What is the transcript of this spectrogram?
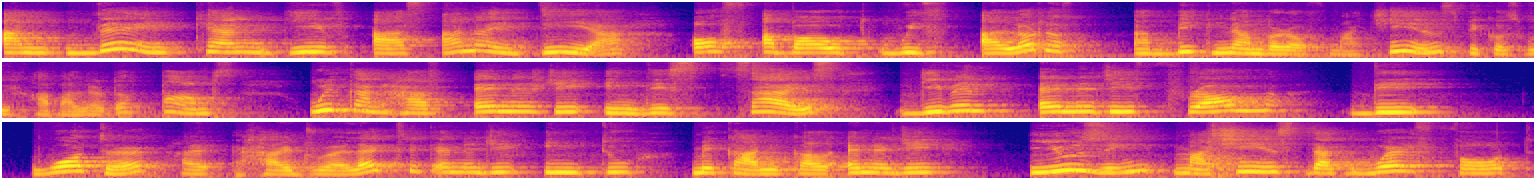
and they can give us an idea of about with a lot of a big number of machines because we have a lot of pumps we can have energy in this size given energy from the water hydroelectric energy into mechanical energy using machines that were thought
